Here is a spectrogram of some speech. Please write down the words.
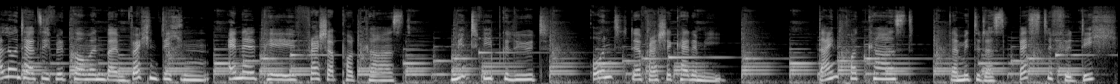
Hallo und herzlich willkommen beim wöchentlichen NLP Fresher Podcast mit Wiebke Lüth und der Fresh Academy. Dein Podcast, damit du das Beste für dich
